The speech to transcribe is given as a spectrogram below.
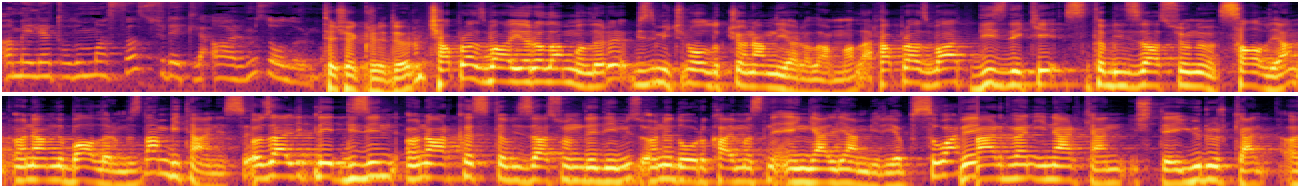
ameliyat olunmazsa sürekli ağrımız olur mu? Teşekkür ediyorum. Çapraz bağ yaralanmaları bizim için oldukça önemli yaralanmalar. Çapraz bağ dizdeki stabilizasyonu sağlayan önemli bağlarımızdan bir tanesi. Özellikle dizin ön arka stabilizasyonu dediğimiz öne doğru kaymasını engelleyen bir yapısı var ve merdiven inerken işte yürürken e,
